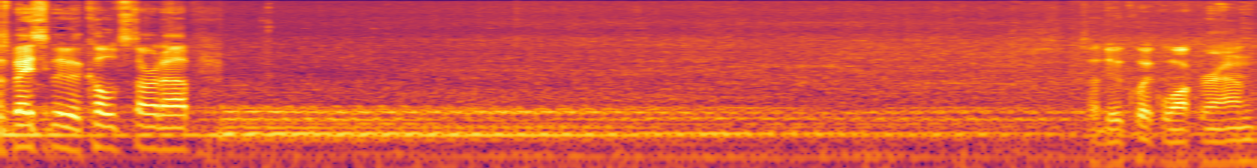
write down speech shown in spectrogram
That's basically the cold start up. So I'll do a quick walk around.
